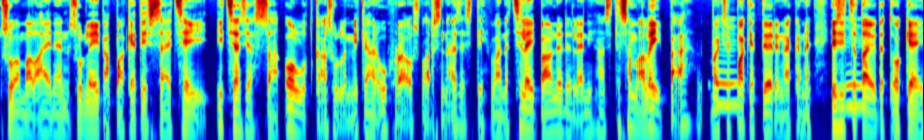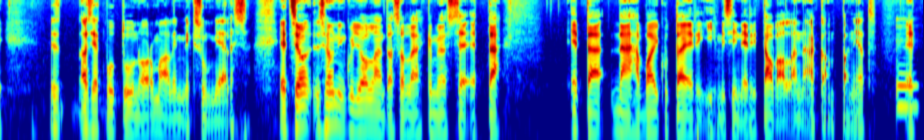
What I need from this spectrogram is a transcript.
suomalainen sun leipäpaketissa, että se ei itse asiassa ollutkaan sulle mikään uhraus varsinaisesti, vaan että se leipä on edelleen ihan sitä samaa leipää, vaikka mm. se paketti on erinäköinen. Ja sitten mm. sä tajut, että okei, asiat muuttuu normaalimmiksi sun mielessä. Et se on, se on niin kuin jollain tasolla ehkä myös se, että että näähän vaikuttaa eri ihmisiin eri tavalla nämä kampanjat. Mm. Et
